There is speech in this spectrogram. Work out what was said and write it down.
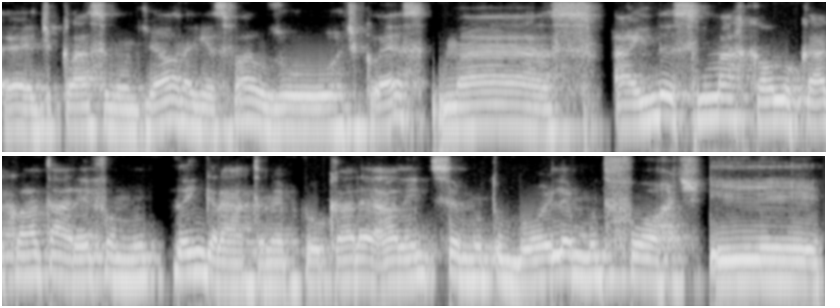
é, de classe mundial, né? Que eles o world class, mas ainda assim marcar o Lukaku é uma tarefa muito ingrata, né? Porque o cara, além de ser muito bom, ele é muito forte. E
